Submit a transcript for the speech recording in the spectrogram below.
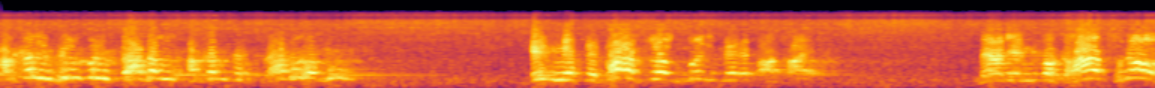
عقل بالکل پیدل عقل سے پیدل ہو ان میں سے بہت لوگ مجھ میرے پاس آئے۔ میں نے ان کو کہا سنو۔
